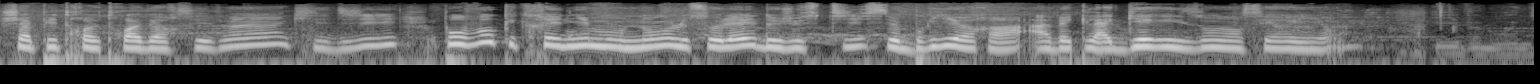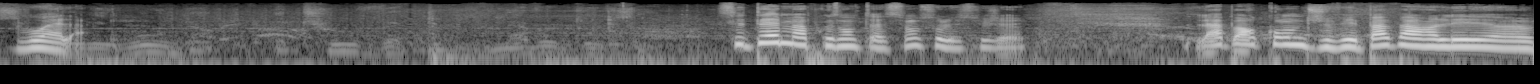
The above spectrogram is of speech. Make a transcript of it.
chapitre 3 verset 20 qui dit Pour vous qui craignez mon nom, le soleil de justice brillera avec la guérison dans ses rayons. Voilà. C'était ma présentation sur le sujet. Là par contre, je vais pas parler euh,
